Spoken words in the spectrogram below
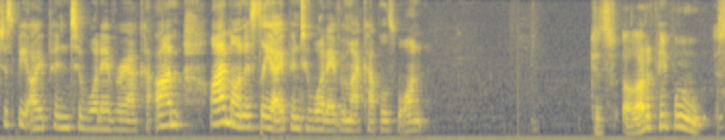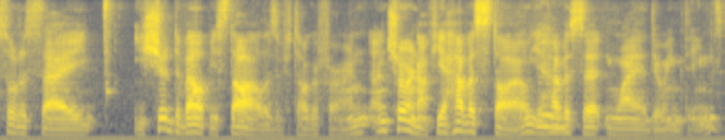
just be open to whatever our. cou- I'm I'm honestly open to whatever my couples want. because a lot of people sort of say you should develop your style as a photographer and, and sure enough you have a style you have a certain way of doing things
